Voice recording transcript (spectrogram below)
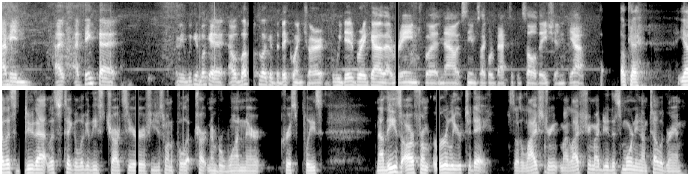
I mean, I I think that I mean we can look at I would love to look at the Bitcoin chart. We did break out of that range, but now it seems like we're back to consolidation. Yeah. Okay. Yeah, let's do that. Let's take a look at these charts here. If you just want to pull up chart number one there, Chris, please. Now, these are from earlier today. So, the live stream, my live stream I did this morning on Telegram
